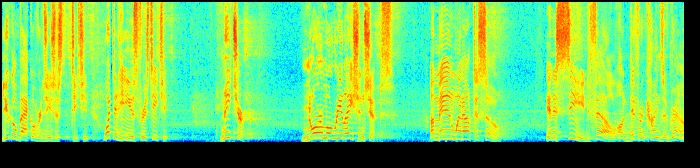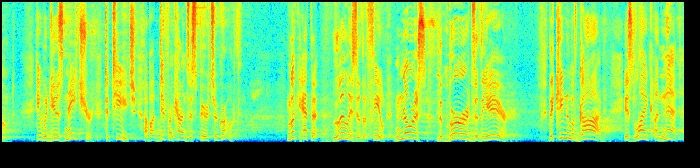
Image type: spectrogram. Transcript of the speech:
You go back over Jesus' teaching. What did he use for his teaching? Nature, normal relationships. A man went out to sow, and his seed fell on different kinds of ground. He would use nature to teach about different kinds of spiritual growth. Look at the lilies of the field. Notice the birds of the air. The kingdom of God is like a net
